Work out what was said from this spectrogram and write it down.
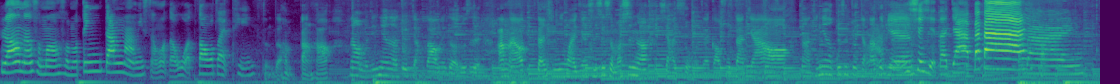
然后呢，什么什么叮当妈咪什么的，我都在听，真的很棒。好，那我们今天呢就讲到那个，就是阿奶要担心另外一件事是什么事呢？下一次我们再告诉大家哦。那今天的故事就讲到这边，谢谢大家，拜拜。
